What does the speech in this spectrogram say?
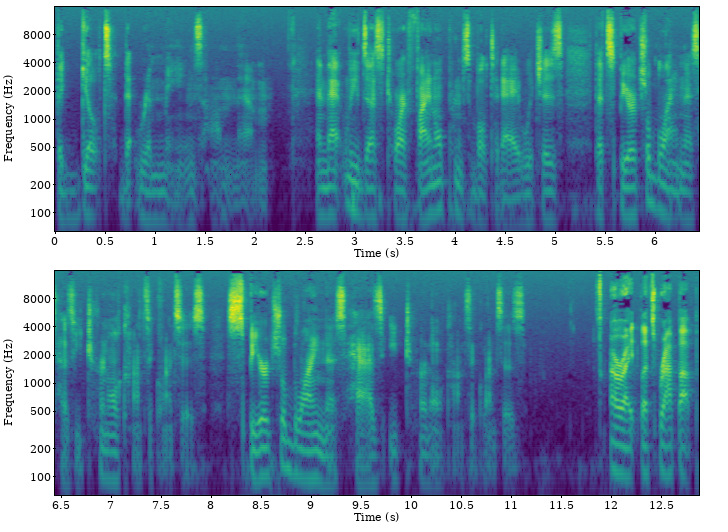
the guilt that remains on them. And that leads us to our final principle today, which is that spiritual blindness has eternal consequences. Spiritual blindness has eternal consequences. All right, let's wrap up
